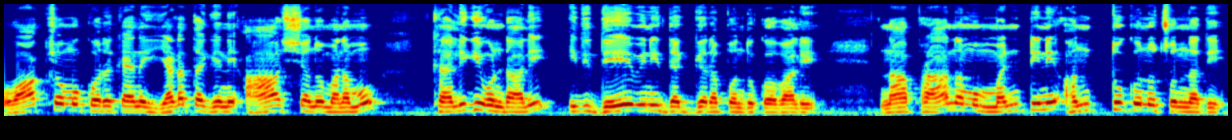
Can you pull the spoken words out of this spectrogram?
వాక్యము కొరకైన ఎడతగిన ఆశను మనము కలిగి ఉండాలి. ఇది దేవుని దగ్గర పొందుకోవాలి. నా ప్రాణము మంటిని అంతుకొనుచున్నది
